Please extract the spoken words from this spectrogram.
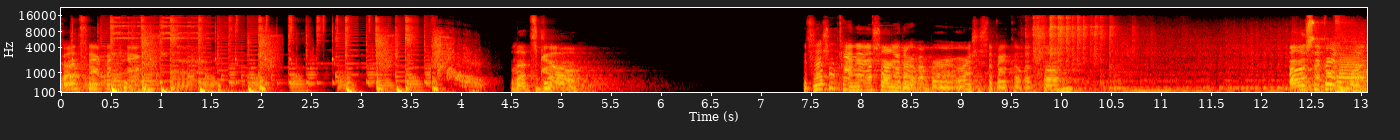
God save the king. Let's go. Is this a Canada song I don't remember, or is this a Beethoven song? Oh, it's the Beethoven one.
